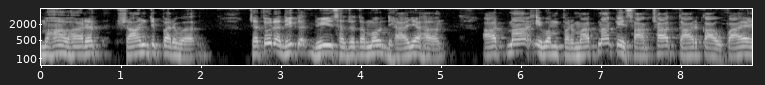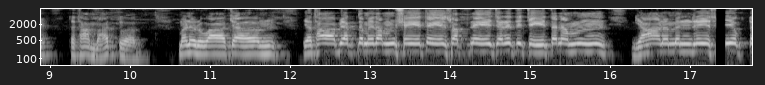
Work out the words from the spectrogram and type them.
महाभारत शांति पर्व, चतुरधिक द्विशतमोध्याय आत्मा एवं परमात्मा के साक्षात्कार का उपाय तथा महत्व। मनुर्वाच, यथा व्यक्तमिदम शेते स्वप्ने चरित चेतनम ज्ञानमिंद्रियुक्त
